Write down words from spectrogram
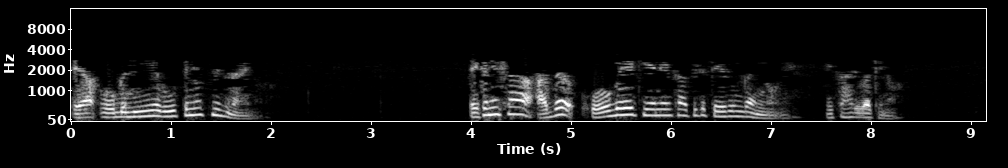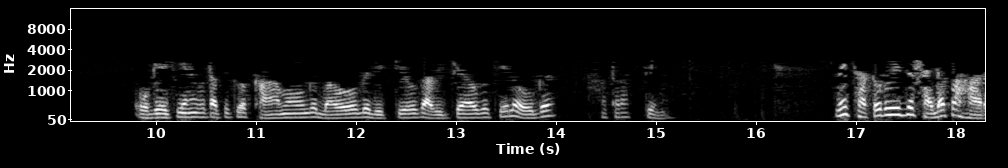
එයා ඕගනීය රූපෙනොත් නිදලා යනවා. ඒක නිසා අද ඕගය කියන එක අපිට තේරුම් ගන්න ඕනේ. ඒක හරි වටිනවා. ඕගය කියනකොට අපි කිව්ව කාමෝග, භවෝග, ditthiyෝග, අවිජ්ජාෝග කියලා ඕග හතරක් තියෙනවා. මේ චතුර්විධ සැඩපහර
